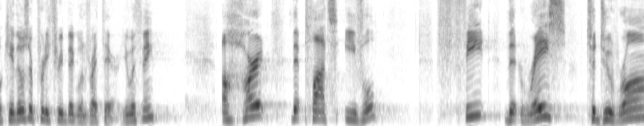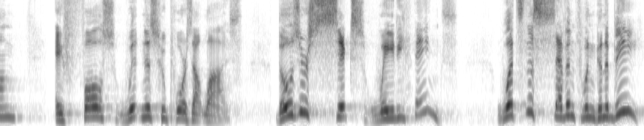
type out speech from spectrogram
Okay, those are pretty three big ones right there. You with me? A heart that plots evil, feet that race to do wrong, a false witness who pours out lies. Those are six weighty things. What's the seventh one going to be?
